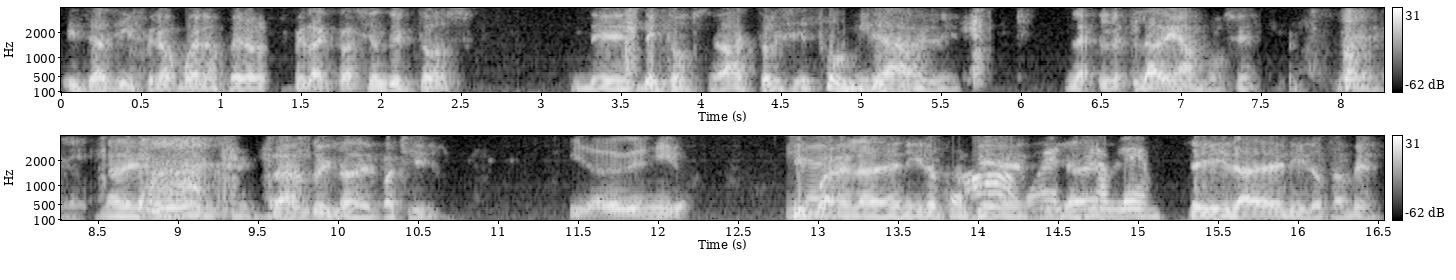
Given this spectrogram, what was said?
es así, pero bueno, pero, la actuación de estos, de, estos actores es formidable. La, de ambos, ¿eh? La de, la de Brando y la de Pacino. Y la de De Niro. Y, bueno, la de De Niro también. Ah, y bueno, la de- ni hablemos. sí, la de De Niro también.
